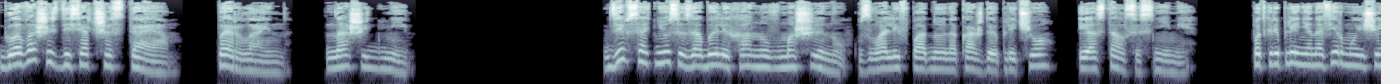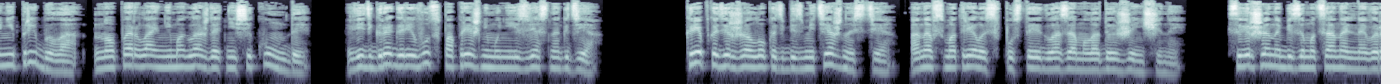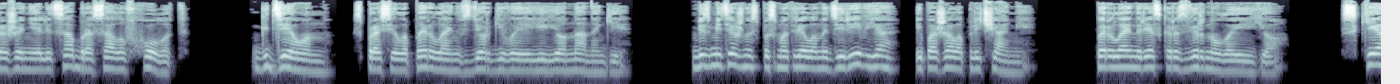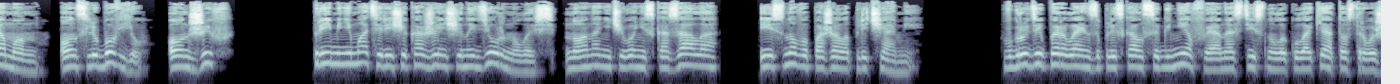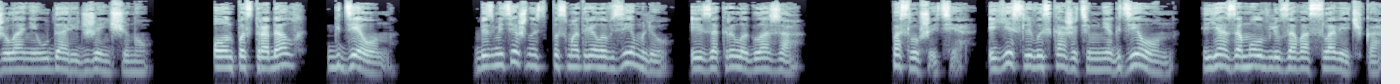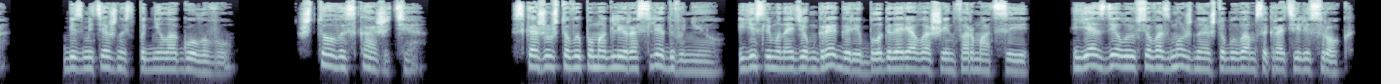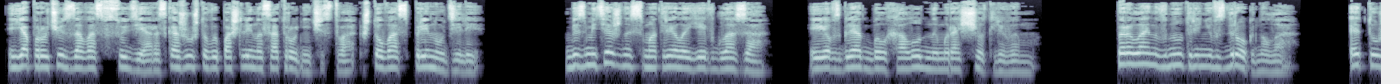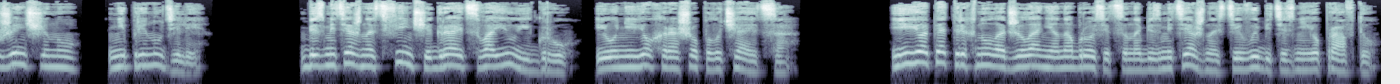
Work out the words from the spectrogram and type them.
Глава 66. Перлайн. Наши дни. Дивс отнес Изабель и Ханну в машину, взвалив по одной на каждое плечо, и остался с ними. Подкрепление на ферму еще не прибыло, но Перлайн не могла ждать ни секунды, ведь Грегори Вудс по-прежнему неизвестно где. Крепко держа локоть безмятежности, она всмотрелась в пустые глаза молодой женщины. Совершенно безэмоциональное выражение лица бросало в холод. «Где он?» — спросила Перлайн, вздергивая ее на ноги. Безмятежность посмотрела на деревья и пожала плечами. Перлайн резко развернула ее. «С кем он? Он с любовью? Он жив?» При имени матери щека женщины дернулась, но она ничего не сказала и снова пожала плечами. В груди Перлайн заплескался гнев, и она стиснула кулаки от острого желания ударить женщину. «Он пострадал? Где он?» Безмятежность посмотрела в землю и закрыла глаза. Послушайте, если вы скажете мне, где он, я замолвлю за вас словечко. Безмятежность подняла голову. Что вы скажете? Скажу, что вы помогли расследованию. Если мы найдем Грегори, благодаря вашей информации, я сделаю все возможное, чтобы вам сократили срок. Я поручусь за вас в суде, расскажу, что вы пошли на сотрудничество, что вас принудили. Безмятежность смотрела ей в глаза. Ее взгляд был холодным и расчетливым. Перлайн внутренне вздрогнула. Эту женщину не принудили. Безмятежность Финч играет свою игру, и у нее хорошо получается. Ее опять тряхнуло от желания наброситься на безмятежность и выбить из нее правду.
